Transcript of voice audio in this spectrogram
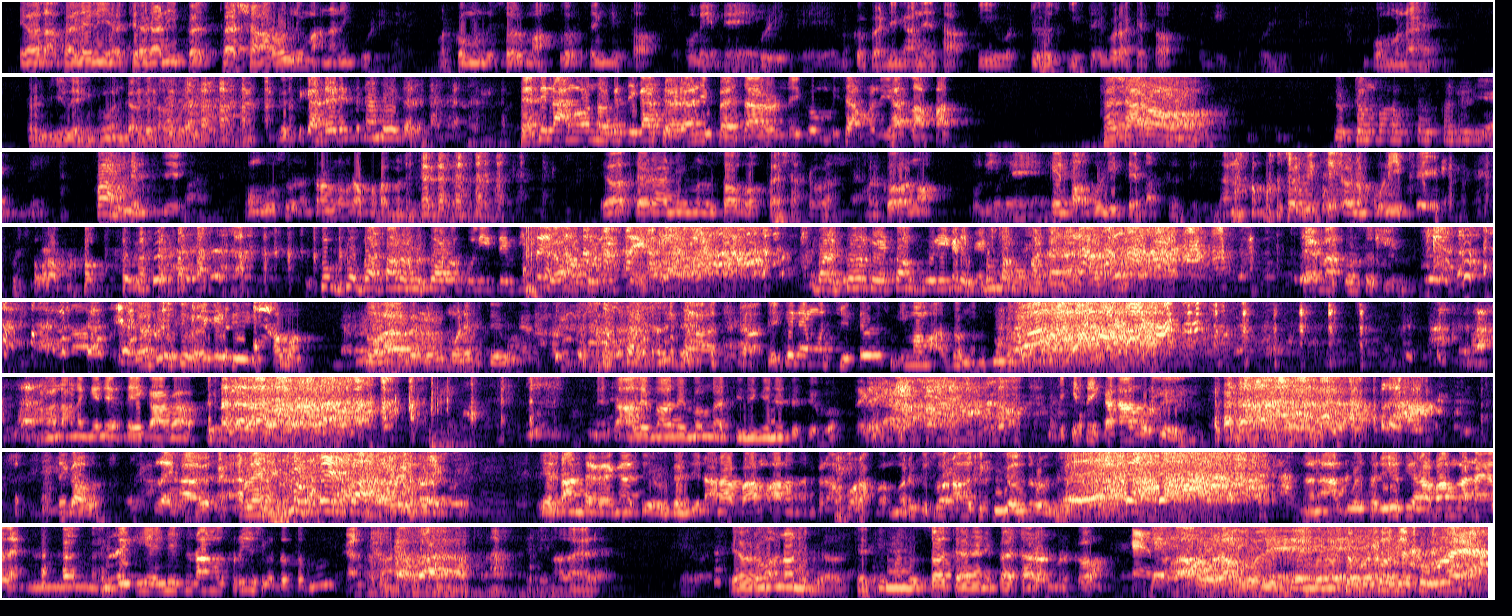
Ya tak baleni ya diarani ba- basarun ini maknane kulit. Mergo manusia makhluk sing ketok Kulite. kulite. Mergo bandingane sapi, wedhus, pitik ora ketok Kulite. kulite. Apa meneh tergiling kan gak ketok kulit. Dadi kadang itu nanti itu. Jadi nak ngono ketika diarani basarun niku bisa melihat lafat basaro. Dudung karo betul kan dia. Paham nih? Wong khusus nak terangno ora paham. Ya diarani manusa apa basarun. Mergo ono Kulite. ketok kulite maksudnya. Nah, apa sepite ono kulite. Wis ora apa-apa. Kok bahasa ora ono kulite pite ya ono kulite. Mergo ketok kulite bocah kok kadang-kadang. Cek Mas kursus ini. Ya susu iki di apa? Tuh, ha betul mulai betul. Iki nek mau jite Imam Azam. Anak-anak kene TK kabeh. Nek salim-alim ngaji ning ngene dadi apa? Iki TKA apa sih? TKA apa? Ya santai wae ngaji, dadi nek ora paham alasan. Kenapa ora paham? Mari Gus ora ngaji guyon terus. Nah, aku serius ya paham kan elek. Tapi kiai ini serang serius kok tetep. Malah elek. Ya orang ngono nih, Bel. Jadi manusia darani basaron mergo kula kulite. Coba kok dia kulit.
